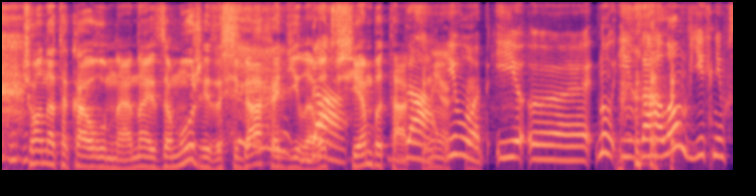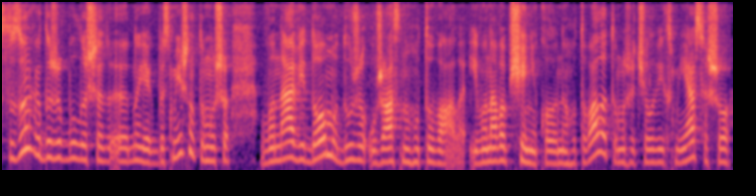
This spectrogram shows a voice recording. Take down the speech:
что она такая умная? Она и за мужа, и за себя ходила. Да, вот всем би так. Да, І от, і, е, ну, і загалом в їхніх стосунках дуже було ще е, ну, якби смішно, тому що вона відомо дуже ужасно готувала. І вона взагалі ніколи не готувала, тому що чоловік сміявся, що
